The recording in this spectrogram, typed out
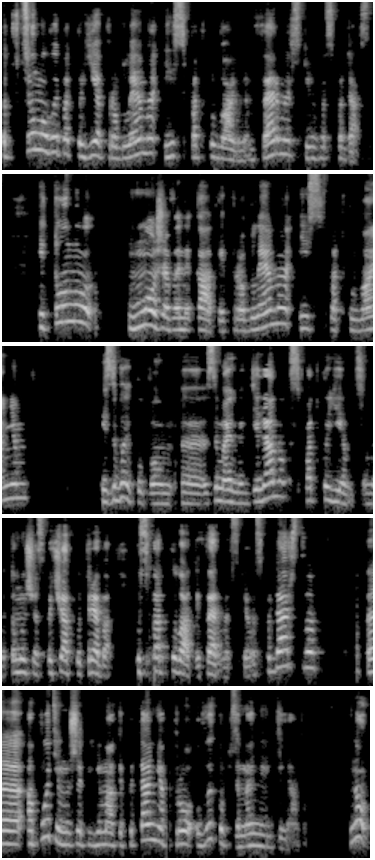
От в цьому випадку є проблема із спадкуванням фермерських господарств. І тому може виникати проблема із спадкуванням, із викупом е, земельних ділянок спадкоємцями, тому що спочатку треба успадкувати фермерське господарство, е, а потім вже піднімати питання про викуп земельних ділянок. Ну,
